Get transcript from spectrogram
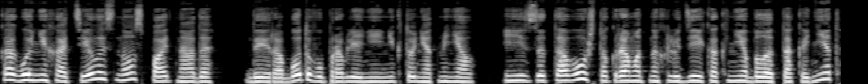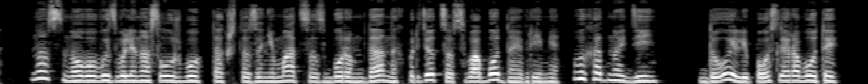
Как бы не хотелось, но спать надо. Да и работу в управлении никто не отменял. И из-за того, что грамотных людей как не было, так и нет, нас снова вызвали на службу, так что заниматься сбором данных придется в свободное время, выходной день, до или после работы.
